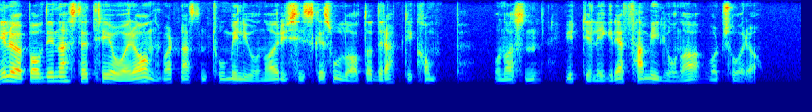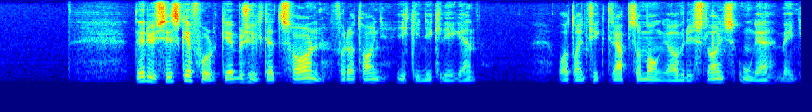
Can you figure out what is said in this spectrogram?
I løpet av de neste tre årene ble nesten to millioner russiske soldater drept i kamp, og nesten ytterligere fem millioner ble såra. Det russiske folket beskyldte tsaren for at han gikk inn i krigen, og at han fikk drept så mange av Russlands unge menn.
